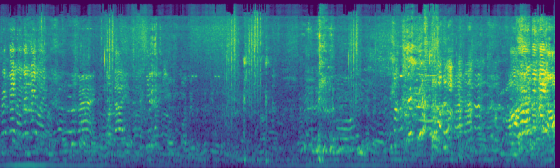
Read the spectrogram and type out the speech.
ใกล้ๆหน่อยใกล้ๆหน่อยอ๋อแล้วไม่ให้เหรอ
